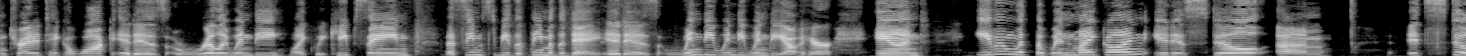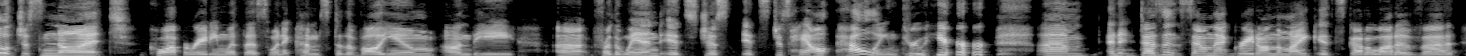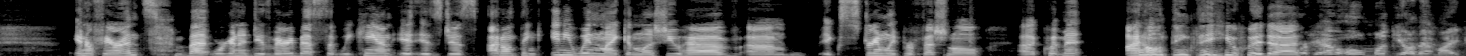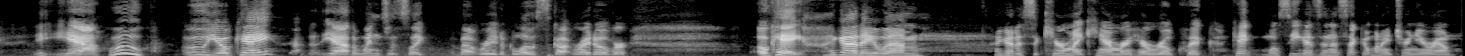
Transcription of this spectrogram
and try to take a walk. It is really windy, like we keep saying. That seems to be the theme of the day. It is windy, windy, windy out here. And even with the wind mic on, it is still, um, it's still just not cooperating with us when it comes to the volume on the uh, for the wind. It's just it's just howl howling through here, um, and it doesn't sound that great on the mic. It's got a lot of uh, interference, but we're gonna do the very best that we can. It is just I don't think any wind mic, unless you have um, extremely professional uh, equipment, I don't think that you would. Uh, or if you have a whole monkey on that mic. Yeah. Woo. Oh, you okay? Yeah. yeah, the wind's just like about ready to blow Scott right over. Okay, I gotta um I gotta secure my camera here real quick. Okay, we'll see you guys in a second when I turn you around.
